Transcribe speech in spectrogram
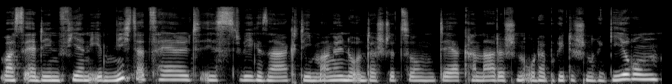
Was er den Vieren eben nicht erzählt, ist, wie gesagt, die mangelnde Unterstützung der kanadischen oder britischen Regierung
